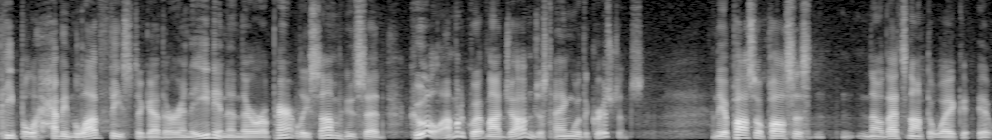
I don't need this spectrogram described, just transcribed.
people having love feasts together and eating. And there were apparently some who said, Cool, I'm going to quit my job and just hang with the Christians. And the Apostle Paul says, No, that's not the way it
